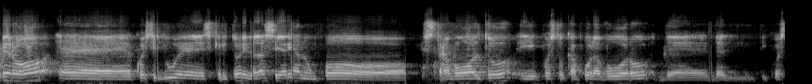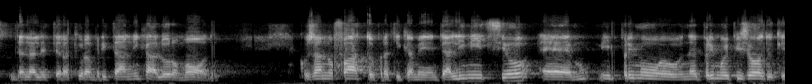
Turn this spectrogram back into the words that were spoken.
Però eh, questi due scrittori della serie hanno un po' stravolto questo capolavoro de, de, quest, della letteratura britannica a loro modo. Cosa hanno fatto praticamente? All'inizio, eh, primo, nel primo episodio che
